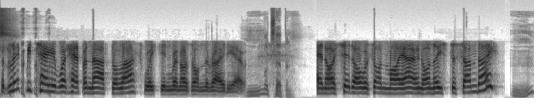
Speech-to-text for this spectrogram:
But let me tell you what happened after last weekend when I was on the radio. Mm, what's happened? And I said I was on my own on Easter Sunday. Mm.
